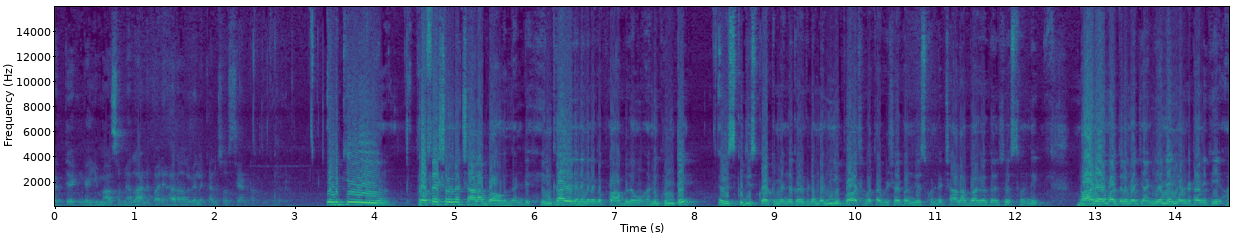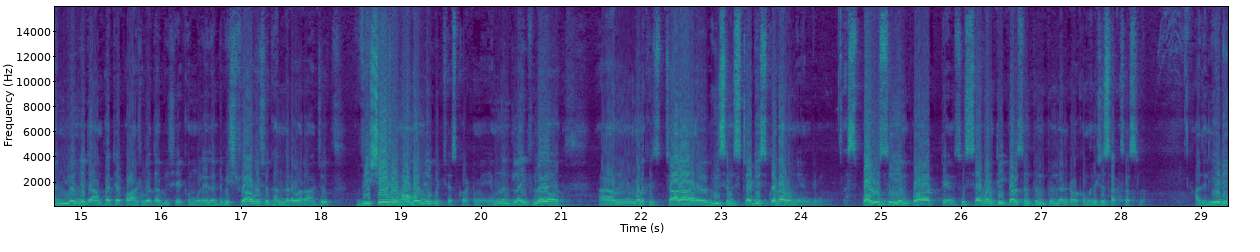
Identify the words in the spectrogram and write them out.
ప్రత్యేకంగా ఈ మాసం ఎలాంటి పరిహారాలు వీళ్ళకి కలిసి వస్తాయి అంటారు వీళ్ళకి ప్రొఫెషన్లో చాలా బాగుందండి. ఇంకా ఏదైనా కనుక ప్రాబ్లం అనుకుంటే రిస్క్ తీసుకోవటం ఎందుకంటే మన్యు పాశుపత అభిషేకం చేసుకుంటే చాలా బాగా కలిసి వస్తుంది. భార్యాభర్తల మధ్య అన్యోన్యంగా ఉండటానికి అన్యోన్య దాంపత్య పాశుపత అభిషేకం లేదంటే విశ్వావసు గంధర్వరాజు విశేష హోమం చూపించేసుకోవటం ఏమంటే లైఫ్లో మనకి చాలా రీసెంట్ స్టడీస్ కూడా ఉన్నాయండి. స్పౌస్ ఇంపార్టెన్స్ సెవెంటీ పర్సెంట్ ఉంటుందంటే ఒక మనిషి సక్సెస్లో. అది లేడీ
